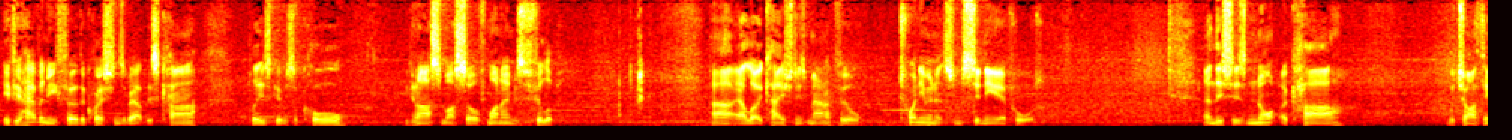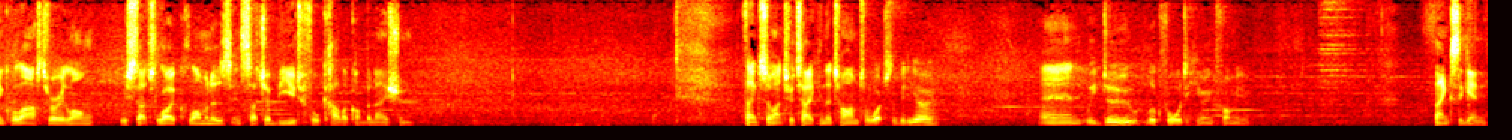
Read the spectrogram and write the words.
If you have any further questions about this car, please give us a call. You can ask myself. My name is Philip. Uh, our location is Marrickville, 20 minutes from Sydney Airport. And this is not a car which I think will last very long with such low kilometres in such a beautiful colour combination. Thanks so much for taking the time to watch the video, and we do look forward to hearing from you. Thanks again.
